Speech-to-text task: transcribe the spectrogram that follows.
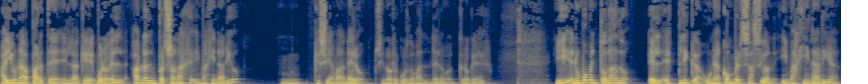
hay una parte en la que, bueno, él habla de un personaje imaginario mm, que se llama Nero, si no recuerdo mal, Nero creo que es. Y en un momento dado, él explica una conversación imaginaria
